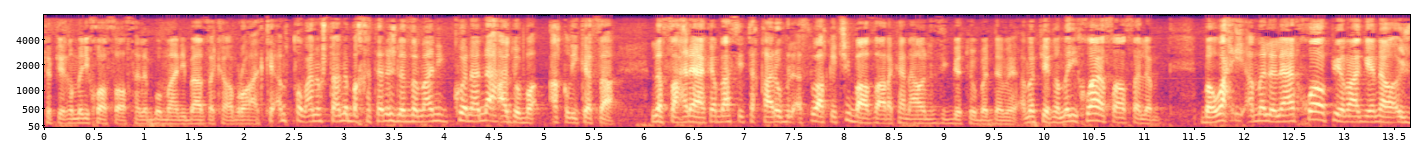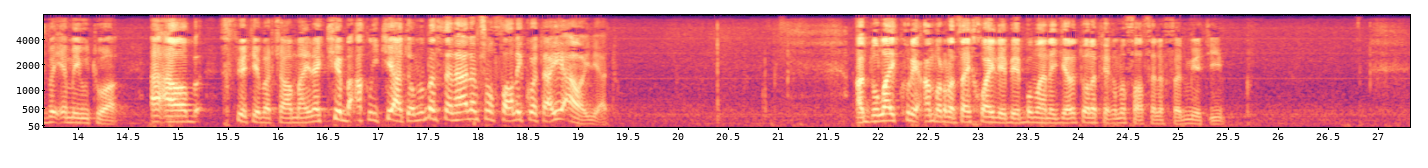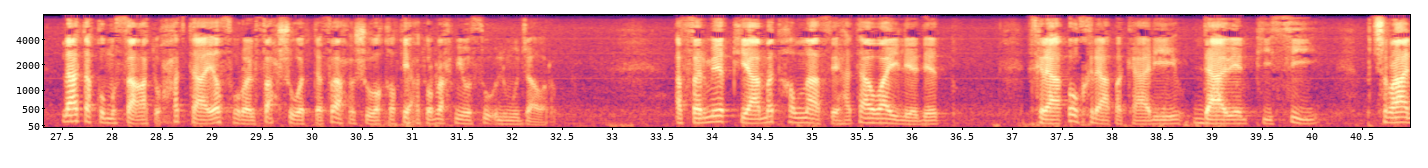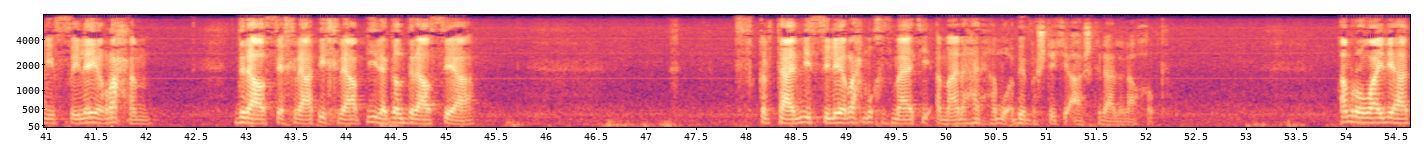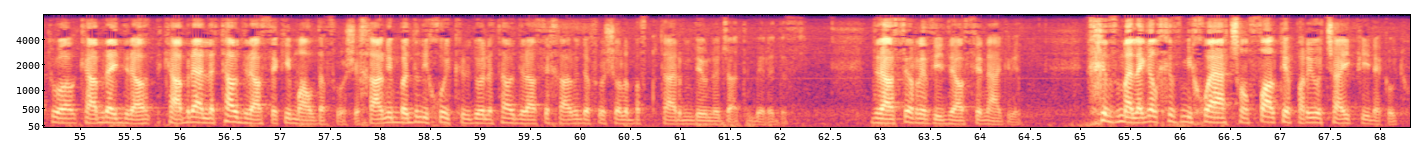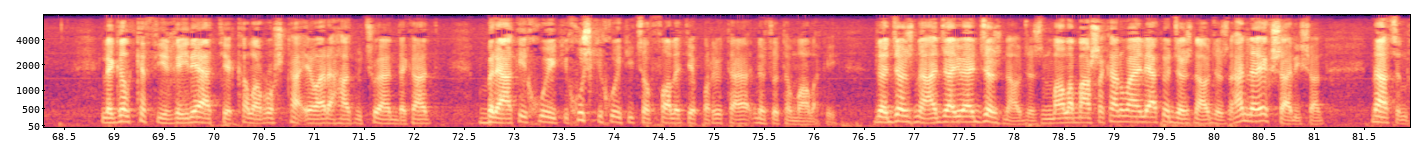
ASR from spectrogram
کە پێغمەری خواسەڵەن بۆمانی بازەکە ئەمڕات کە ئەم تەوانشتانە بە خەتەرش لە زمانی کۆنا نەهاتۆ بە عقلی کەسا لە سەحراەکە باسی تەقارب ئەسواقی چی بازارەکان ئەو نزیک بێتەوە بەدەمێ ئەمە پێغەمەری خوای ساسەلم بە وحی ئەمە لەلایەن خوا پێڕاگەێنەوە ئەوش بە ئێمە وتووە ئاوە خسوێتێ بەرچاومایە کێ بە عقلی کیاتەوە مە بەستەنها لەم چەند ساڵی کۆتایی ئاوایلاتوە عبدوڵای کوڕی ئەمر ڕزای خوای لێبێ بمانە گەرتەوە لە پێغمە ساسەلە فەرمیێتی لا تقوم الساعة حتى يظهر الفحش والتفاحش وقطيعة الرحم وسوء المجاورة ئەفەرمێ قیامەت هەڵناسێ هەتا وای لێدێت خراپە و خراپەکاری داوێن پیسی پچڕانی سیلەی ڕەحم دراوسێ خراپی خراپی لەگەڵ دراوسەیە قرتانی سیلەی ڕەحم و خزمەتی ئەمانە هەر هەموو ئەبێ بە شتێکی ئاشکرا لە ناو خەڵک ئەمڕۆ وای لێ هاتووە کابرا لە تاو دراوسەکەی ماڵ دەفرۆشی خانووی بەدڵی خۆی کردووە لە تاو دراسی خانووی دەفرۆشەوە لە بەس قوتارم بێ و نەجاتم بێ لە دەستی دراوسێ ڕێزی جیاوسێ ناگرێت خزمە لەگەڵ خزمی خۆیان چەند ساڵ تێپەڕیوە چای پێ نەکەوتو لەگەڵ کەسی غیرەیە تێکەڵە ڕۆژ تا ئێوارە هاتوچۆیان دەکات براکەی خۆیەتی خوشکی خۆیەتی چەند ساڵە تێپەڕی تا نەچۆتە ماڵەکەی لە جەژنا ئاجاری وایە جەژنا و جەژن ماڵە باشەکان وایە لاتۆ جەژنا و جەژن هەر لە یەک شاریشان ناچن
